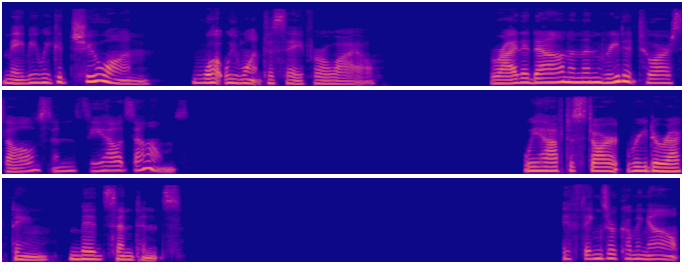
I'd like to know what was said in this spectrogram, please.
Maybe we could chew on what we want to say for a while write it down, and then read it to ourselves and see how it sounds. We have to start redirecting mid sentence. If things are coming out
